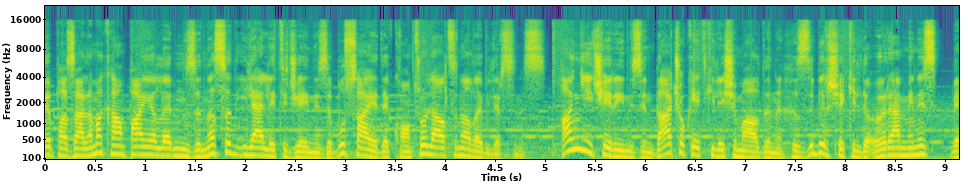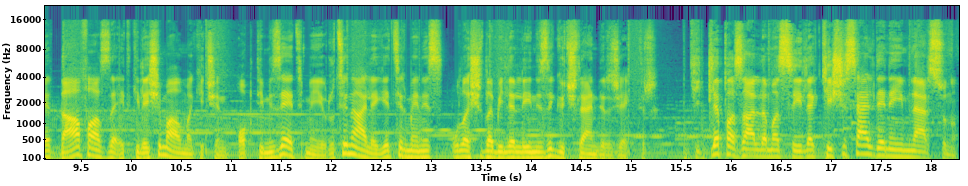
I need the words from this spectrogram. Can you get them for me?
ve pazarlama kampanyalarınızı nasıl ilerleteceğinizi bu sayede kontrol altına alabilirsiniz. Hangi içeriğinizin daha çok etkileşim aldığını hızlı bir şekilde öğrenmeniz ve daha fazla etkileşim almak için optimize etmeyi rutin hale getirmeniz ulaşılabilirliğinizi güçlendirecektir. Kitle pazarlamasıyla kişisel deneyimler sunun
